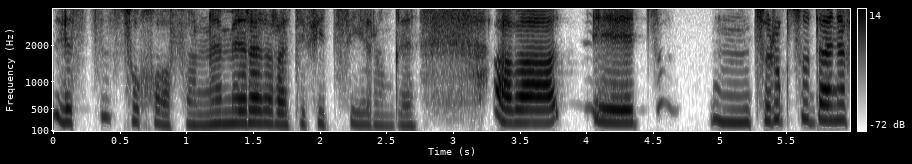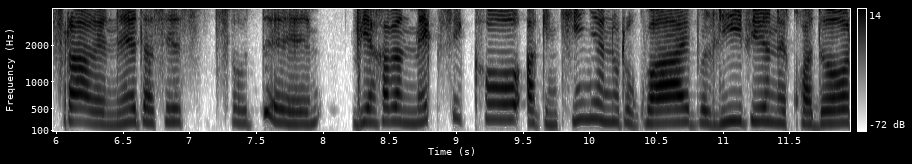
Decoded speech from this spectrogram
ist zu hoffen, ne? mehrere Ratifizierungen. Aber äh, zurück zu deiner Frage, ne? das ist so, äh, wir haben Mexiko, Argentinien, Uruguay, Bolivien, Ecuador,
